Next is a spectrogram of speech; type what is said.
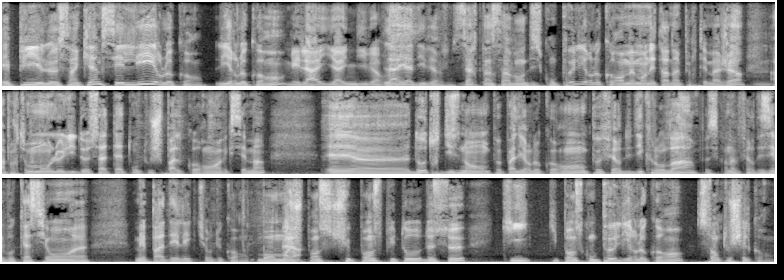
Et puis le cinquième, c'est lire le Coran. Lire le Coran. Mais là, il y a une divergence. Là, il y a divergence. Certains savants disent qu'on peut lire le Coran même en état d'impureté majeure. Hmm. À partir du moment où on le lit de sa tête, on touche pas le Coran avec ses mains. Et euh, d'autres disent non, on peut pas lire le Coran. On peut faire du dhikrullah, parce qu'on a faire des évocations, euh, mais pas des lectures du Coran. Bon, moi, Alors- je pense, je pense plutôt de ceux qui qui pensent qu'on peut lire le Coran sans toucher le Coran.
